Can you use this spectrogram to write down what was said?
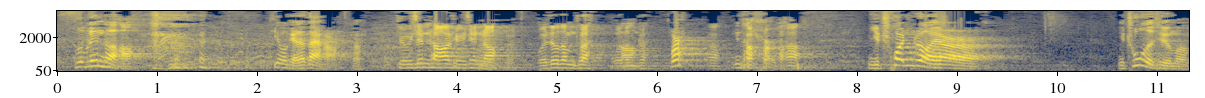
斯普林特好，替我给他带好啊！挺新潮，挺新潮，嗯嗯我就这么穿，我这么穿。啊不是啊，您等会儿吧啊，你穿这样，你出得去吗？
